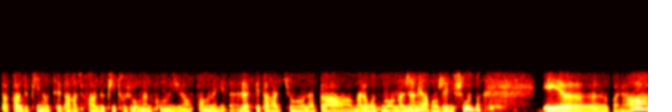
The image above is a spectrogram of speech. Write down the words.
papa depuis notre séparation, enfin depuis toujours, même qu'on vit ensemble, mais la séparation, on n'a pas, malheureusement, on n'a jamais arrangé les choses. Et euh, voilà.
